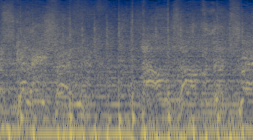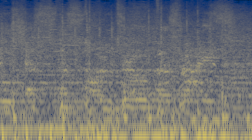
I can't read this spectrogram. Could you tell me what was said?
escalation. Out of the trenches The stormtroopers rise.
